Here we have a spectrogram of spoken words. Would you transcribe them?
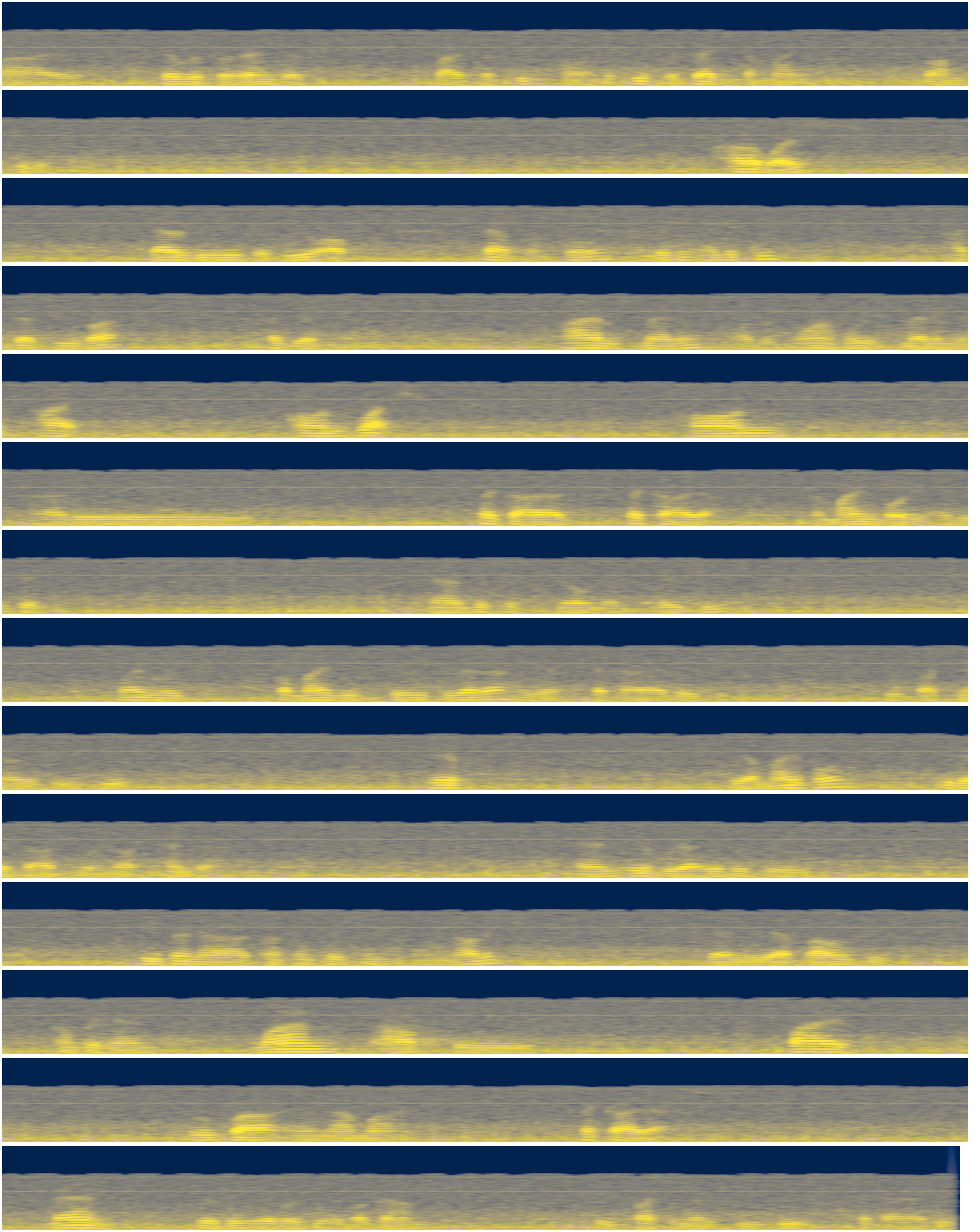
by, they will be prevented by sati, or sati protects the mind from killing. Otherwise, there will be the view of self or soul, a living entity, Adda Jiva, such as I am smelling, or the one who is smelling is I. On what? On uh, the Sakaya, Sakaya, the mind body aggregate. And this is known as Ditti. When we combine these two together, we have Sakaya Ditti, the personality view. If we are mindful, kilesas will not enter and if we are able to deepen our concentration and knowledge, then we are bound to comprehend one of the five rupa and nama sakaya. Then we'll be able to overcome the personality view, sakaya. အဲဒီ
